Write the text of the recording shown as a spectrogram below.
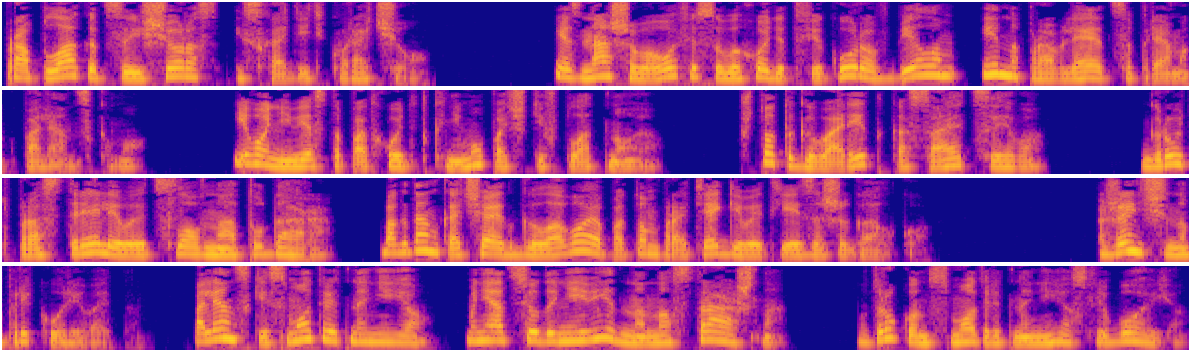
проплакаться еще раз и сходить к врачу. Из нашего офиса выходит фигура в белом и направляется прямо к Полянскому. Его невеста подходит к нему почти вплотную. Что-то говорит, касается его. Грудь простреливает, словно от удара. Богдан качает головой, а потом протягивает ей зажигалку. Женщина прикуривает. Полянский смотрит на нее. Мне отсюда не видно, но страшно. Вдруг он смотрит на нее с любовью,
